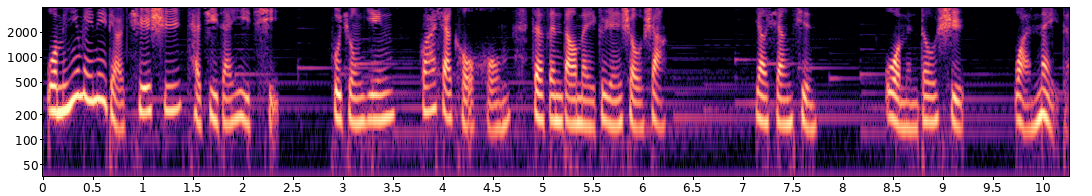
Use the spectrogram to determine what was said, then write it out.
我们因为那点缺失才聚在一起。蒲琼英刮下口红，再分到每个人手上。要相信，我们都是完美的。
